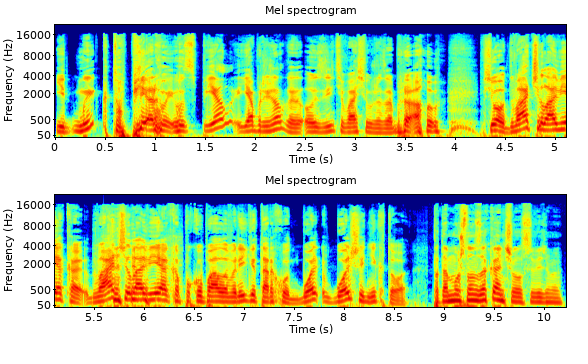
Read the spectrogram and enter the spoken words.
И мы, кто первый успел, я приезжал, говорю, ой, извините, Вася уже забрал. Все, два человека, два человека покупало в Риге тархун, боль- больше никто. Потому что он заканчивался, видимо.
